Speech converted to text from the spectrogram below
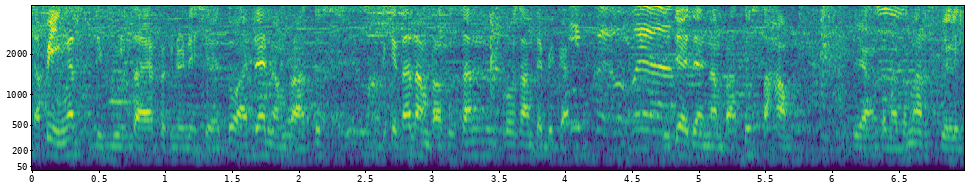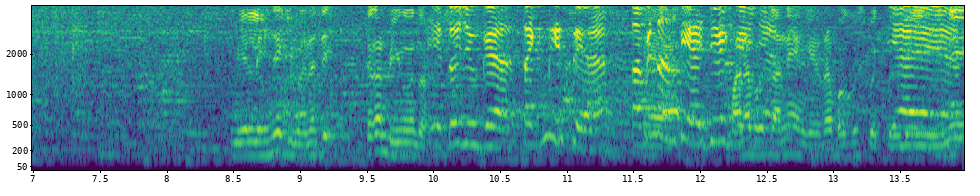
Tapi ingat di Bursa Efek Indonesia itu ada 600, kita 600-an perusahaan TBK. IPO ya. Jadi ada 600 saham yang teman-teman harus pilih. Milihnya gimana sih? Itu kan bingung tuh. Itu juga teknis ya. Tapi Kayak nanti aja mana kayaknya. perusahaannya yang kira bagus buat beli Iya, iya. ini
